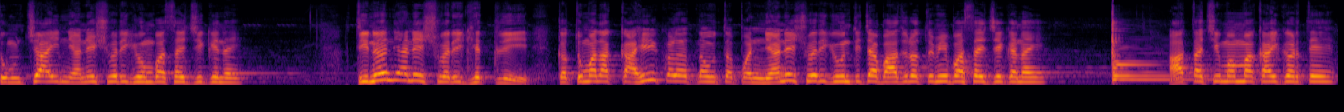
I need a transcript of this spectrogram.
तुमची आई ज्ञानेश्वरी घेऊन बसायची की नाही? तिनं ज्ञानेश्वरी घेतली. का तुम्हाला काही कळत नव्हतं पण ज्ञानेश्वरी घेऊन तिच्या बाजूला तुम्ही बसायचे का नाही? आताची मम्मा काय करते?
